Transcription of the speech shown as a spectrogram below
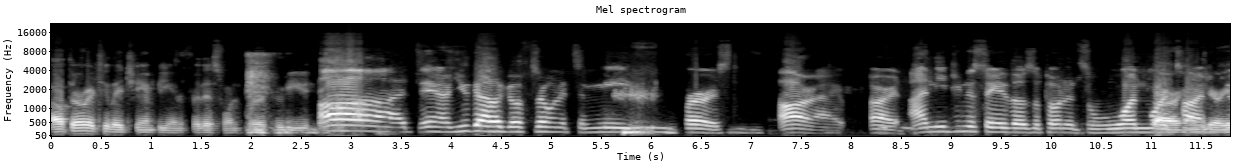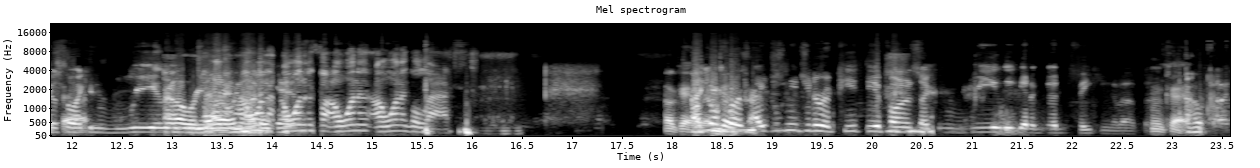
I'll throw it to the champion for this one first. Who do you think? Ah, damn! You gotta go throwing it to me first. All right, all right. I need you to say those opponents one more Sorry, time, very just so I can really. Oh, I no, want to, I want to. I want to, I want to, I want to go last. Okay. I go Okay. first. I just need you to repeat the opponents so I can really get a good thinking about them. Okay. Oh god,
